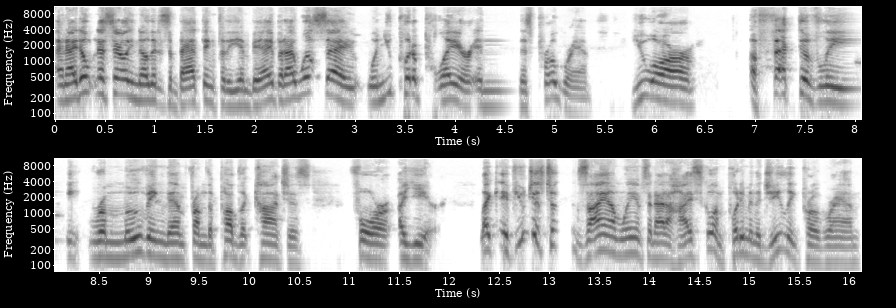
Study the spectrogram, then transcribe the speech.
And I don't necessarily know that it's a bad thing for the NBA, but I will say when you put a player in this program, you are effectively removing them from the public conscious for a year. Like if you just took Zion Williamson out of high school and put him in the G League program,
